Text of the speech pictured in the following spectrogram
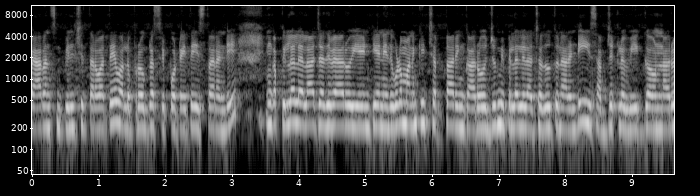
పేరెంట్స్ని పిలిచిన తర్వాతే వాళ్ళు ప్రోగ్రెస్ రిపోర్ట్ అయితే ఇస్తారండి. ఇంకా పిల్లలు ఎలా చదివారు ఏంటి అనేది కూడా మనకి చెప్తారు. ఇంకా రోజు మీ పిల్లలు ఇలా చదువుతున్నారండి ఈ సబ్జెక్ట్లో వీక్గా ఉన్నారు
